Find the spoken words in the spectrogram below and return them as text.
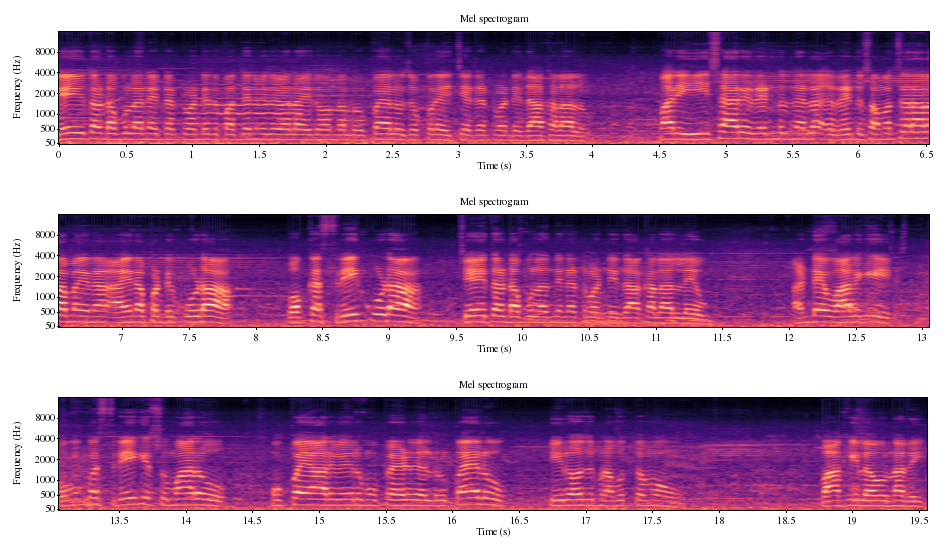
చేయుత డబ్బులు అనేటటువంటిది పద్దెనిమిది వేల ఐదు వందల రూపాయలు చొప్పున ఇచ్చేటటువంటి దాఖలాలు. మరి ఈసారి రెండు నెల రెండు సంవత్సరాలమైన అయినప్పటికీ కూడా ఒక్క స్త్రీకి కూడా చేయుత డబ్బులు అందినటువంటి దాఖలాలు లేవు. అంటే వాళ్ళకి ఒక్కొక్క స్త్రీకి సుమారు ముప్పై ఆరు వేలు ముప్పై ఏడు వేల రూపాయలు ఈరోజు ప్రభుత్వము బాకీలో ఉన్నది.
